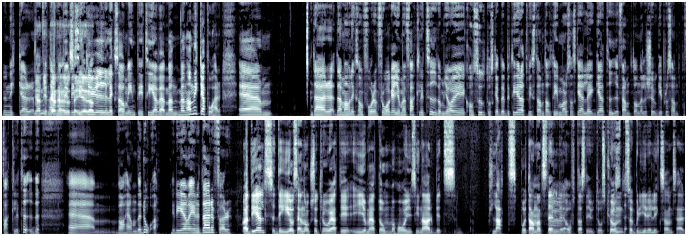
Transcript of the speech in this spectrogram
nu nickar Martin jag nickar här. här vi, vi sitter ju i liksom, inte i tv men, men han nickar på här. Ehm, där, där man liksom får en fråga, jo men facklig tid om jag är konsult och ska debitera ett visst antal timmar och sen ska jag lägga 10, 15 eller 20 procent på facklig tid. Eh, vad händer då? Är det, är det därför? Ja dels det och sen också tror jag att det, i och med att de har ju sin arbetsplats på ett annat ställe mm. oftast ute hos kund så blir det liksom så här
